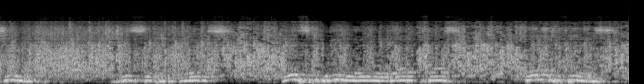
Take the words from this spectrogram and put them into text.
time de servidores. Esse brilho aí no olhar faz toda a diferença.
